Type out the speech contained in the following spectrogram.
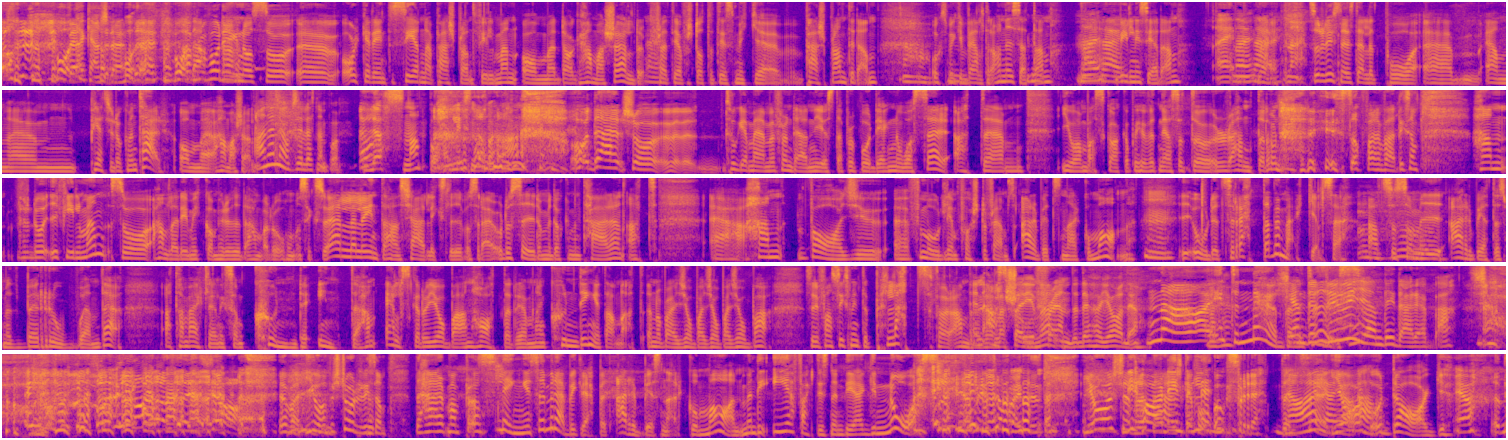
Båda kanske. Båda. Apropå diagnos så uh, orkade jag inte se den här Persbrandt-filmen om Dag Hammarskjöld för att jag har förstått att det är så mycket Persbrandt i den. Och så mycket vältrar. Har ni sett den? Nej. Vill ni se den? Nej, Nej. nej. nej. Så då lyssnar istället på ehm, en um, P3-dokumentär om uh, Hammarskjöld. Ja, den har jag också lyssnat på. Lyssnat på, men lyssnat på. Ja. Och där så eh, tog jag med mig från den just apropå diagnoser att um, Johan bara skakade på huvudet när jag satt och rantade om det här i soffan. Bara, liksom, han, för då I filmen så handlar det mycket om huruvida han var då homosexuell eller inte, hans kärleksliv och sådär. Och då säger de i dokumentären att eh, han var ju eh, förmodligen först och främst arbetsnarkoman i ordets rätta bemärkelse. Alltså som i arbete som ett beroende. Att han verkligen liksom kunde inte, han älskade att jobba, han hatade det men han kunde inget annat än att bara jobba, jobba, jobba. Så det fanns liksom inte plats för andra En relationer. Asperger-friend, det hör jag det. Nej, inte nödvändigtvis. Kände du igen dig där Ebba? ja. Jag bara, Johan, förstår du? Liksom, det här, man, man slänger sig med det här begreppet arbetsnarkoman, men det är faktiskt en diagnos. jag, känner Vi att har det här det inte ska få lätt. upprättelse. Ja, ja, ja. Jag och Dag. Ja.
